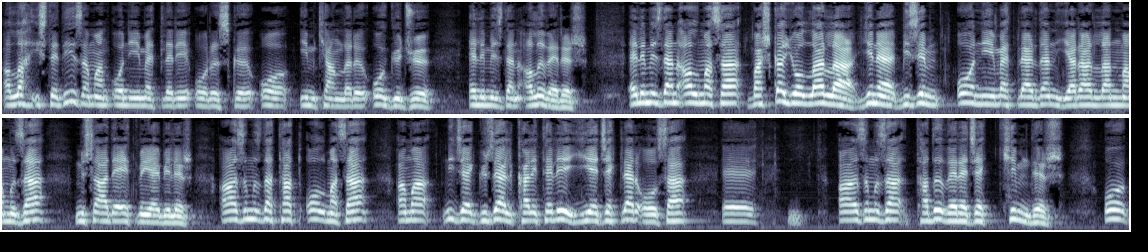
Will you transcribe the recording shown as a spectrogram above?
Allah istediği zaman o nimetleri, o rızkı, o imkanları, o gücü elimizden alıverir. Elimizden almasa başka yollarla yine bizim o nimetlerden yararlanmamıza müsaade etmeyebilir. Ağzımızda tat olmasa ama nice güzel kaliteli yiyecekler olsa e, ağzımıza tadı verecek kimdir? O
